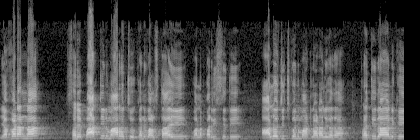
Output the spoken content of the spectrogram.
ఎవడన్నా సరే పార్టీలు మారచ్చు కానీ వాళ్ళ స్థాయి వాళ్ళ పరిస్థితి ఆలోచించుకొని మాట్లాడాలి కదా. ప్రతిదానికి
